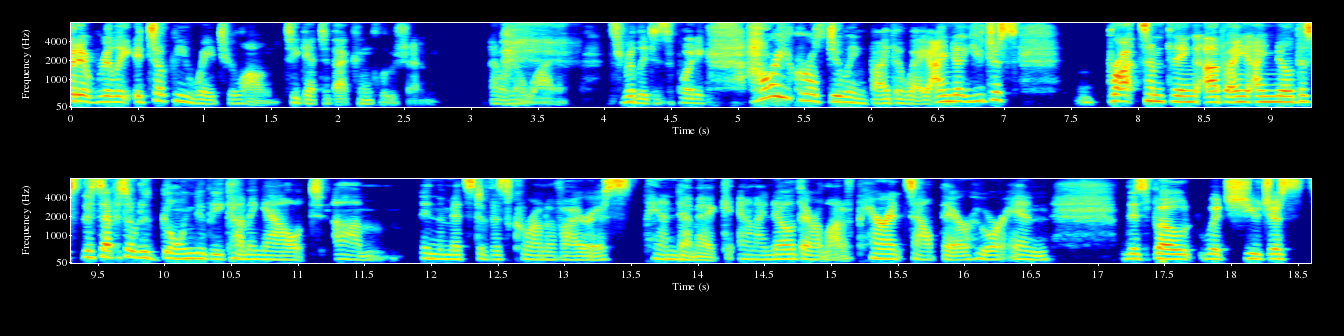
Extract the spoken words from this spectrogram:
But it really, it took me way too long to get to that conclusion. I don't know why. It's really disappointing. How are you girls doing, by the way? I know you just brought something up. I, I know this this episode is going to be coming out um, in the midst of this coronavirus pandemic, and I know there are a lot of parents out there who are in this boat, which you just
